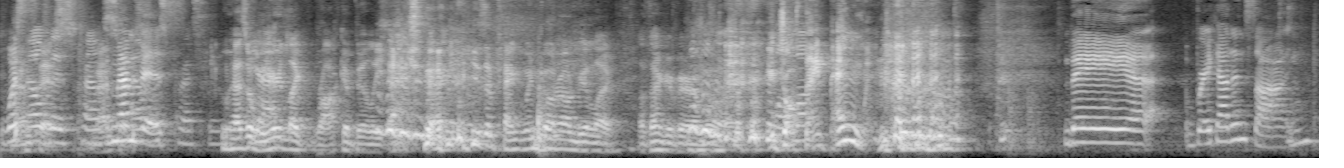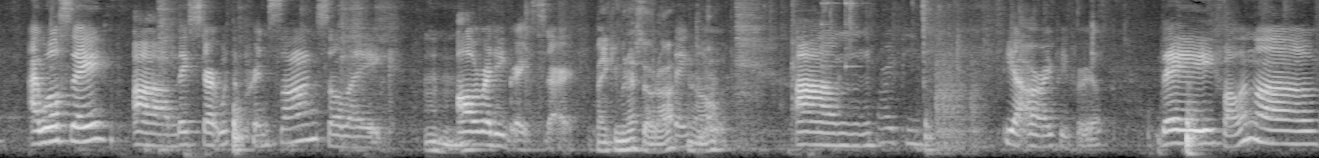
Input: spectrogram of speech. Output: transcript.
what's Memphis. Elvis Presley. Memphis. Elvis Presley. Who has a Yeah. weird like rockabilly accent? He's a penguin going around being like, "Oh, thank you very much." it's your thing, penguin. they uh, break out in song. I will say, Um, they start with a Prince song, so like Mhm. already great start. Thank you, Minnesota. Thank you. know. you. Um, R.I.P. yeah, R.I.P. for real. They fall in love,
